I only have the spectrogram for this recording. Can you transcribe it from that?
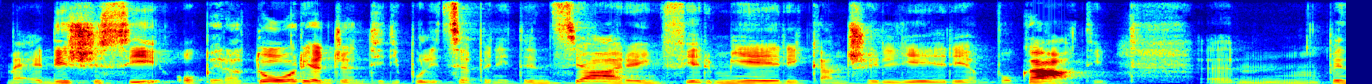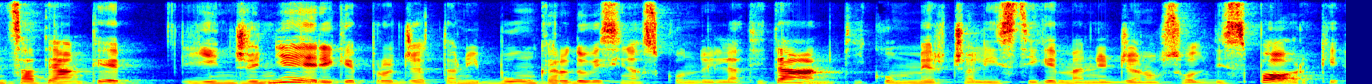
Medici sì, operatori, agenti di polizia penitenziaria, infermieri, cancellieri, avvocati. Ehm, pensate anche agli ingegneri che progettano i bunker dove si nascondono i latitanti, i commercialisti che maneggiano soldi sporchi,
